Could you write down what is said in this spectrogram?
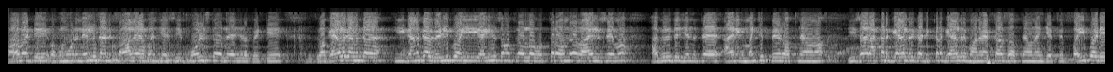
కాబట్టి ఒక మూడు నెలలు దాన్ని కాలయాపం చేసి కోల్డ్ స్టోరేజ్లో పెట్టి ఒకవేళ కనుక ఈ గనక వెళ్ళిపోయి ఐదు సంవత్సరాల్లో ఉత్తరాంధ్ర రాయలసీమ అభివృద్ధి చెందితే ఆయనకి మంచి పేరు వస్తుందేమో ఈసారి అక్కడ గ్యాలరీ కాదు ఇక్కడ గ్యాలరీ మనం ఎక్కాల్సి వస్తున్నామని చెప్పి భయపడి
